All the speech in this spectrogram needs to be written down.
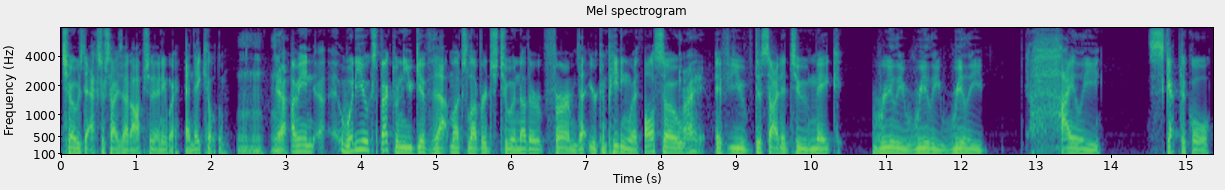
chose to exercise that option anyway, and they killed them. Mm-hmm. Yeah. I mean, what do you expect when you give that much leverage to another firm that you're competing with? Also, right. if you've decided to make really, really, really highly skeptical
